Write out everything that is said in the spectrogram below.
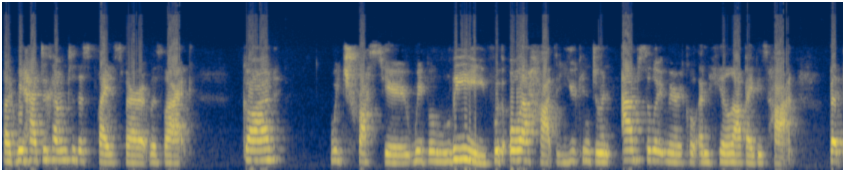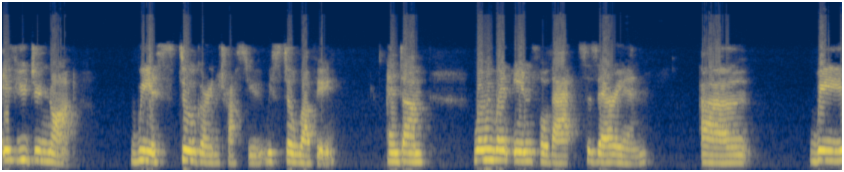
Like we had to come to this place where it was like God we trust you. We believe with all our heart that you can do an absolute miracle and heal our baby's heart. But if you do not, we are still going to trust you. We still love you. And um, when we went in for that cesarean, uh, we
